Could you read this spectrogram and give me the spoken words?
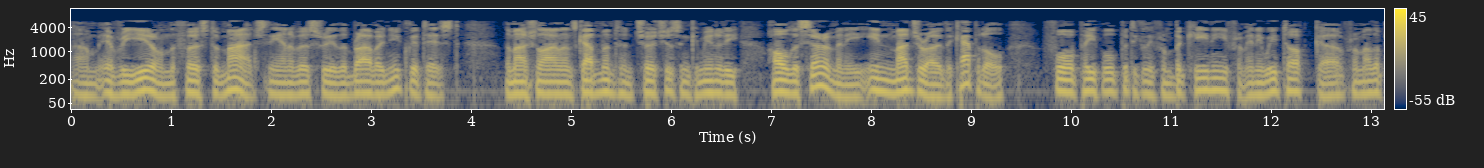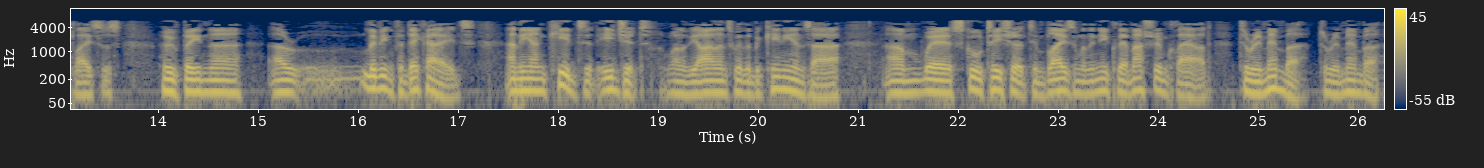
Um, every year on the 1st of March, the anniversary of the Bravo nuclear test, the Marshall Islands government and churches and community hold a ceremony in Majuro, the capital, for people, particularly from Bikini, from Eniwetok, uh, from other places, who've been uh, uh, living for decades. And the young kids at Ejit, one of the islands where the Bikinians are, um, wear school T-shirts emblazoned with a nuclear mushroom cloud to remember, to remember.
